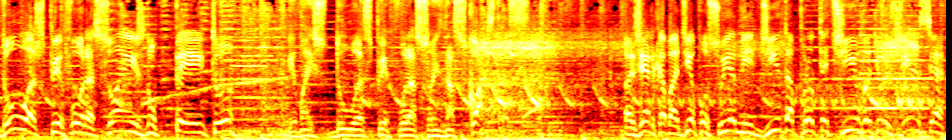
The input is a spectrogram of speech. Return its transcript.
duas perfurações no peito e mais duas perfurações nas costas. Angélica Badia possuía medida protetiva de urgência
